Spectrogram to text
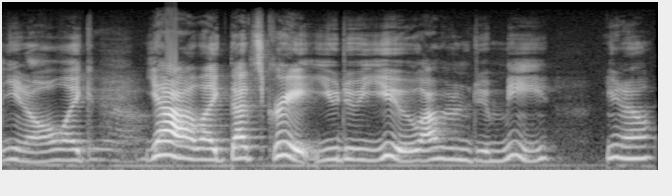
you know, like, yeah, like, that's great. You do you, I'm gonna do me, you know?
